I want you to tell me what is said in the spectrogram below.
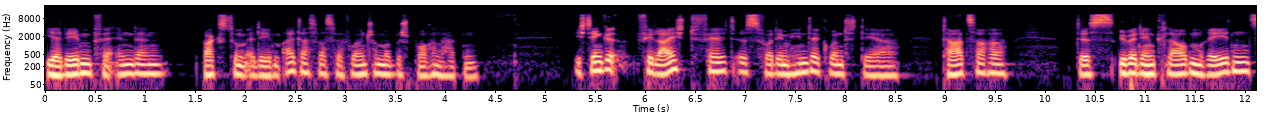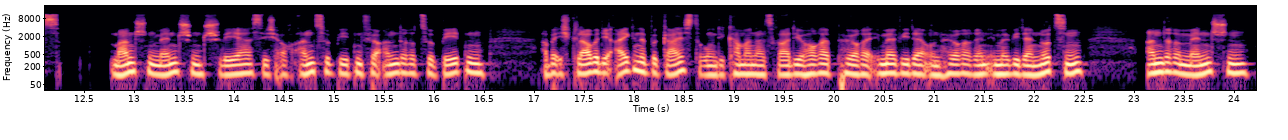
ihr Leben verändern, Wachstum erleben, all das, was wir vorhin schon mal besprochen hatten. Ich denke, vielleicht fällt es vor dem Hintergrund der Tatsache des über den Glauben Redens manchen Menschen schwer, sich auch anzubieten, für andere zu beten, aber ich glaube, die eigene Begeisterung, die kann man als Radio Horeb-Hörer immer wieder und Hörerin immer wieder nutzen, andere Menschen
